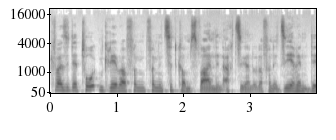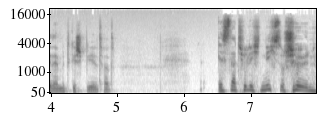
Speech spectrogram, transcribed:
quasi der Totengräber von, von den Sitcoms war in den 80ern oder von den Serien, in denen er mitgespielt hat. Ist natürlich nicht so schön,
